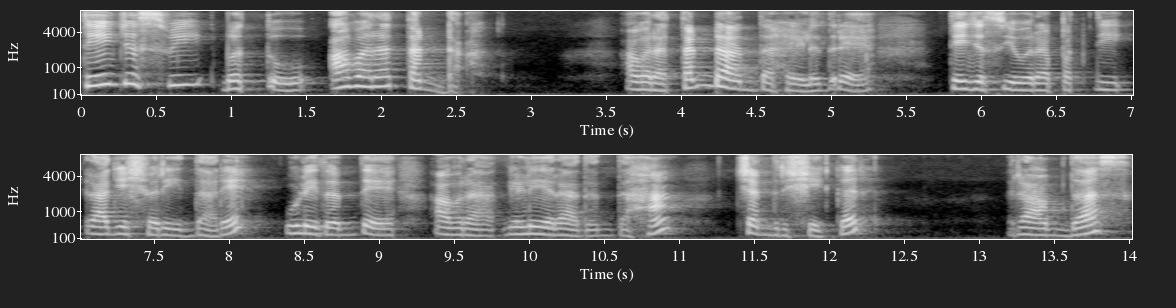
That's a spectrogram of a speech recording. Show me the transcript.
ತೇಜಸ್ವಿ ಮತ್ತು ಅವರ ತಂಡ. ಅವರ ತಂಡ ಅಂತ ಹೇಳಿದ್ರೆ ತೇಜಸ್ವಿಯವರ ಪತ್ನಿ ರಾಜೇಶ್ವರಿ ಇದ್ದಾರೆ. ಉಳಿದಂತೆ ಅವರ ಗೆಳೆಯರಾದಂತಹ ಚಂದ್ರಶೇಖರ್, ರಾಮದಾಸ್,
